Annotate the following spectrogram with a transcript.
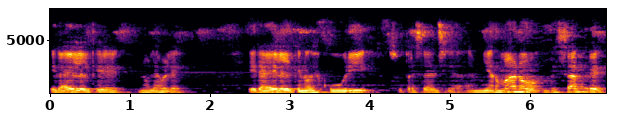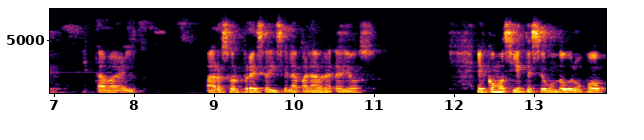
era él el que no le hablé, era él el que no descubrí su presencia. En mi hermano de sangre estaba él. Para sorpresa, dice la palabra de Dios. Es como si este segundo grupo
